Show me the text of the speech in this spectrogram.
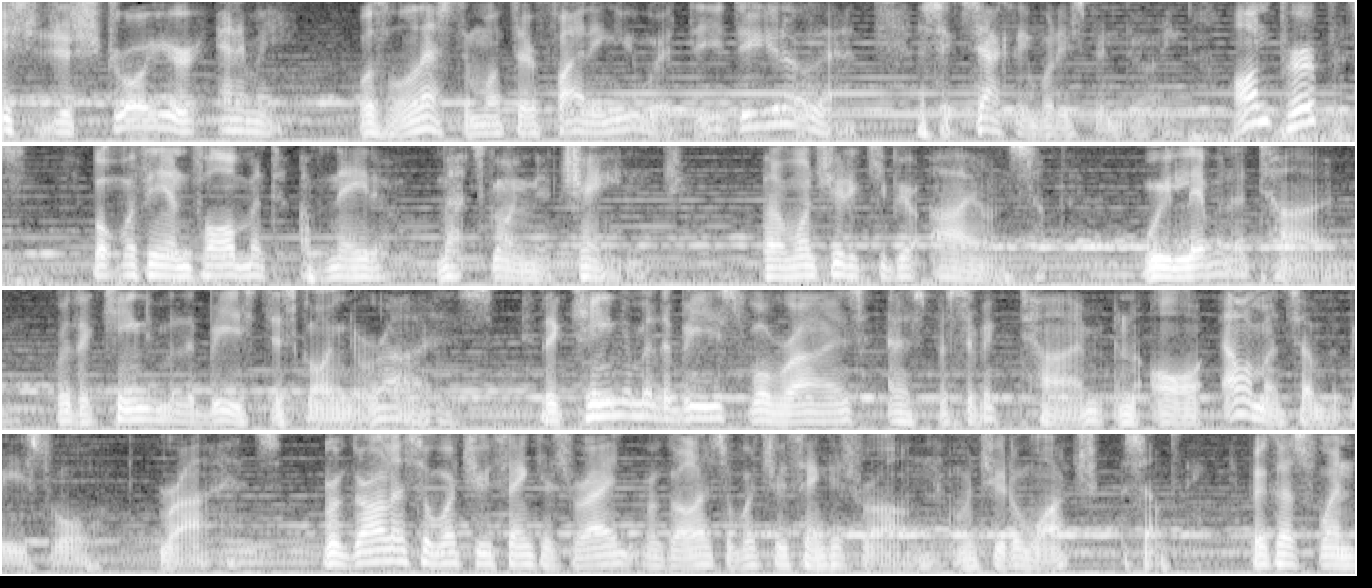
is to destroy your enemy with less than what they're fighting you with. Do you, do you know that? That's exactly what he's been doing on purpose, but with the involvement of NATO. That's going to change. But I want you to keep your eye on something. We live in a time where the kingdom of the beast is going to rise. The kingdom of the beast will rise at a specific time, and all elements of the beast will rise. Regardless of what you think is right, regardless of what you think is wrong, I want you to watch something. Because when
